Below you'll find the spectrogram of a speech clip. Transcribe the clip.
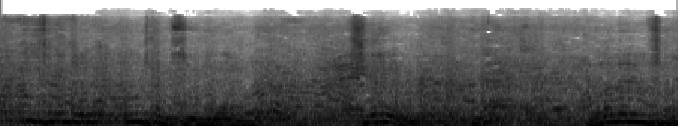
కూర్చోండి శ్రీమలాలు చేయండి రెండు నిమిషం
